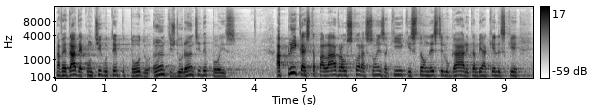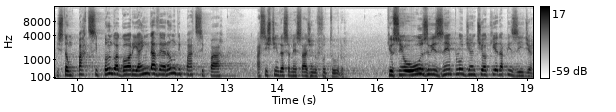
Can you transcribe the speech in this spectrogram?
Na verdade, é contigo o tempo todo, antes, durante e depois. Aplica esta palavra aos corações aqui que estão neste lugar e também aqueles que estão participando agora e ainda haverão de participar, assistindo essa mensagem no futuro. Que o Senhor use o exemplo de Antioquia da Pisídia,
